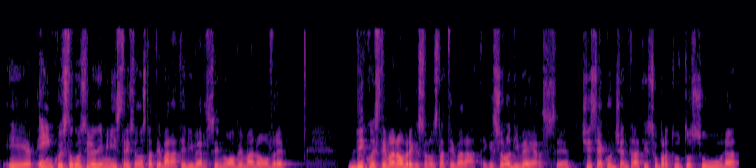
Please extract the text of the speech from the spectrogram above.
e, e in questo Consiglio dei Ministri sono state varate diverse nuove manovre. Di queste manovre che sono state varate, che sono diverse, ci si è concentrati soprattutto su una,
